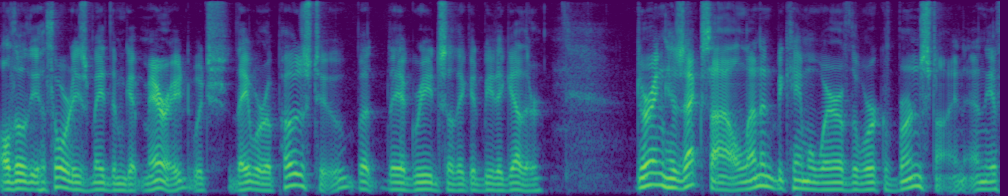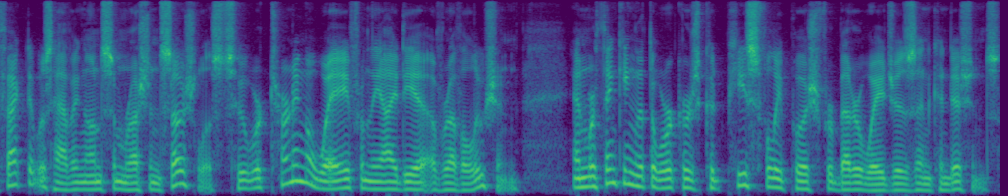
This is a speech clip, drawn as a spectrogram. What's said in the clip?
although the authorities made them get married, which they were opposed to, but they agreed so they could be together. During his exile, Lenin became aware of the work of Bernstein and the effect it was having on some Russian socialists who were turning away from the idea of revolution and we were thinking that the workers could peacefully push for better wages and conditions.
